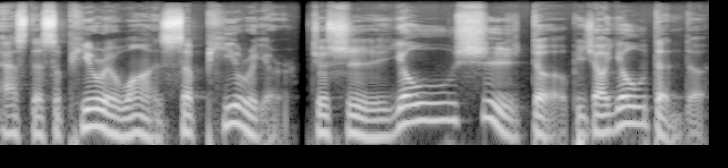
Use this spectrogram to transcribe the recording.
As the superior one, superior 就是优势的，比较优等的，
